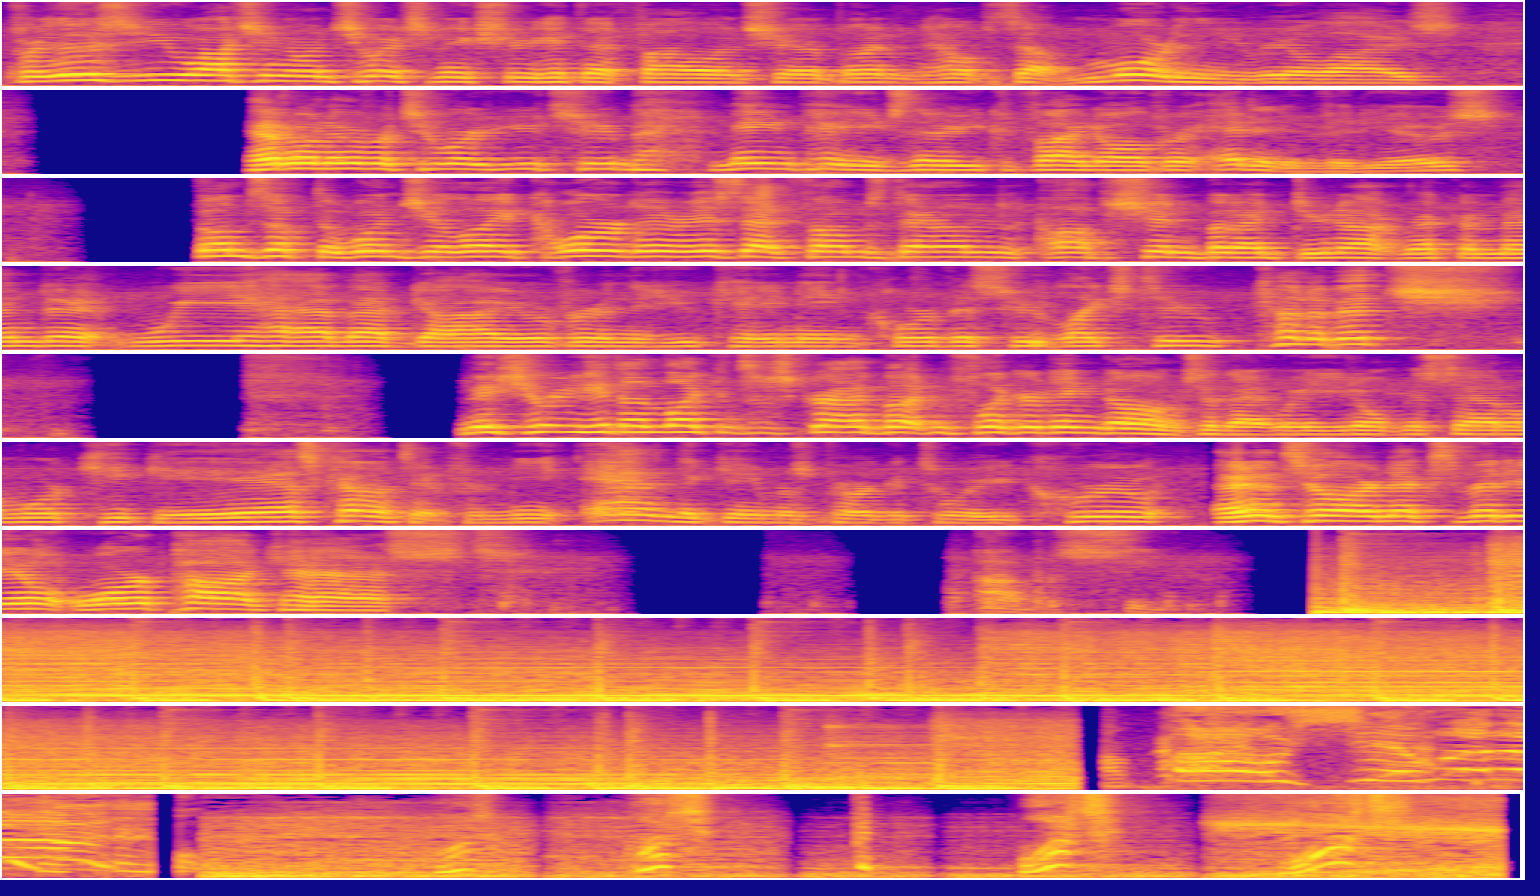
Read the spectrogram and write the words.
For those of you watching on Twitch, make sure you hit that follow and share button. It helps out more than you realize. Head on over to our YouTube main page. There you can find all of our edited videos. Thumbs up the ones you like, or there is that thumbs down option, but I do not recommend it. We have that guy over in the UK named Corvus who likes to cut a bitch. Make sure you hit that like and subscribe button, flicker ding dong, so that way you don't miss out on more kick ass content from me and the Gamers Purgatory crew. And until our next video or podcast, I will see you. Oh shit, what up? What? What? What? What?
